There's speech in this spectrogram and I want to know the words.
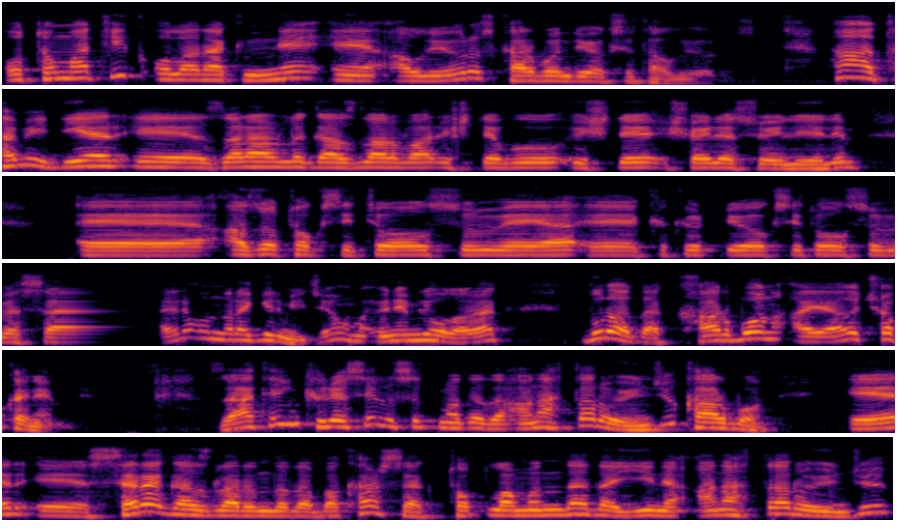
otomatik olarak ne e, alıyoruz? Karbondioksit alıyoruz. Ha tabii diğer e, zararlı gazlar var. İşte bu işte şöyle söyleyelim e, azot oksiti olsun veya e, kükürt dioksit olsun vesaire onlara girmeyeceğim ama önemli olarak burada karbon ayağı çok önemli. Zaten küresel ısıtmada da anahtar oyuncu karbon. Eğer e, sera gazlarında da bakarsak toplamında da yine anahtar oyuncu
